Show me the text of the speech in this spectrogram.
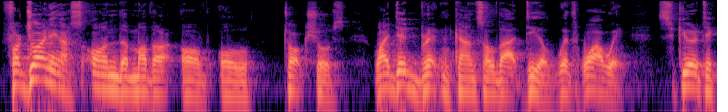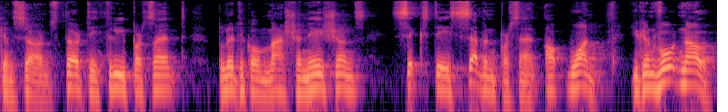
for joining us on the mother of all talk shows. Why did Britain cancel that deal with Huawei? Security concerns, 33%, political machinations, 67%, up one. You can vote now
